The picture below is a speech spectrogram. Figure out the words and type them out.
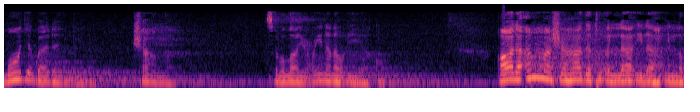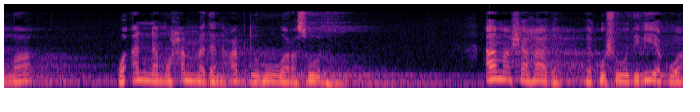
Moja baada ya nyingine. Inshallah sallallahu yu'inana wa iyyakum قال أما شهادة أن لا إله إلا الله وأن محمدا عبده ورسوله أما شهادة يكشهد لي كوا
